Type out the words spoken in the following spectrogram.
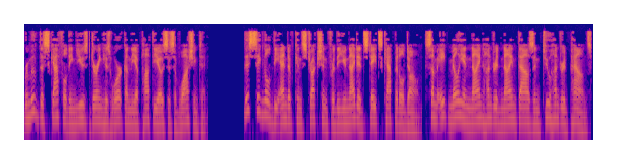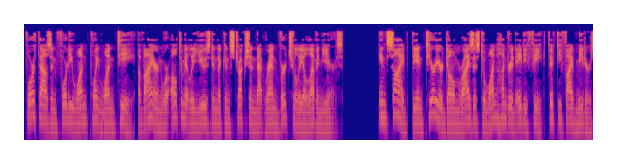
removed the scaffolding used during his work on the apotheosis of Washington. This signaled the end of construction for the United States Capitol Dome. Some 8,909,200 pounds (4041.1 t) of iron were ultimately used in the construction that ran virtually 11 years. Inside, the interior dome rises to 180 feet 55 meters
